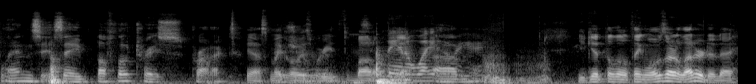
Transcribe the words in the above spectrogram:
Blanton's is a Buffalo Trace product. Yes, Michael always reads the bottle. Vanna Yeah. White over Um, here. You get the little thing. What was our letter today?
